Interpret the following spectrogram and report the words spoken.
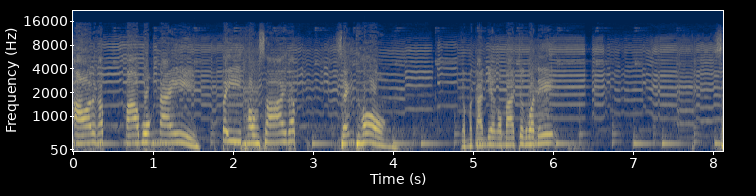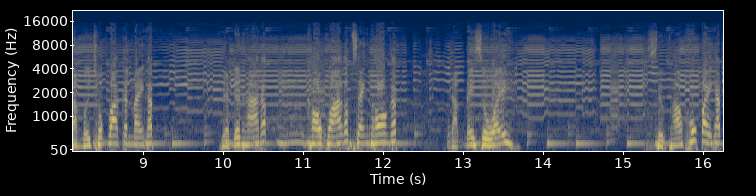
เอาเลยครับมาวงในตีเข่าซ้ายครับ แสงทอง กรรมการแยกออกมาจังหวะนี้สับมือชกว่ากันไหมครับเรียบเดินหาครับเข่าขวาครับแสงทองครับ ดักได้สวยสืบเท้าเข้าไปครับ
